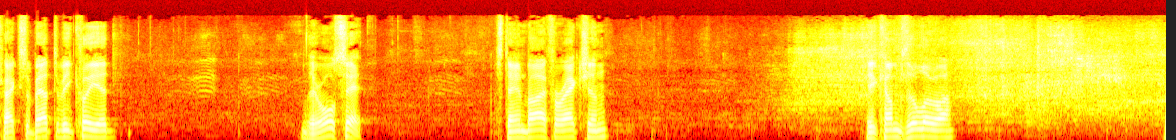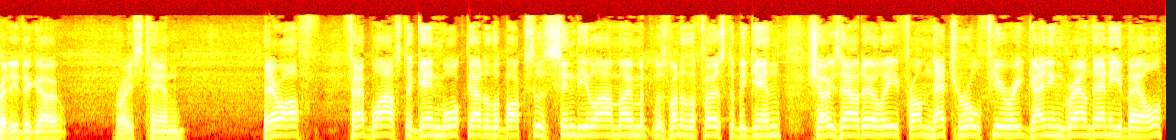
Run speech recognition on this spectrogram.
Track's about to be cleared. They're all set. Stand by for action. Here comes the lure. Ready to go. Race 10. They're off. Fab Blast again walked out of the boxes. Cindy La Moment was one of the first to begin. Shows out early from Natural Fury, gaining ground Annie Bell.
